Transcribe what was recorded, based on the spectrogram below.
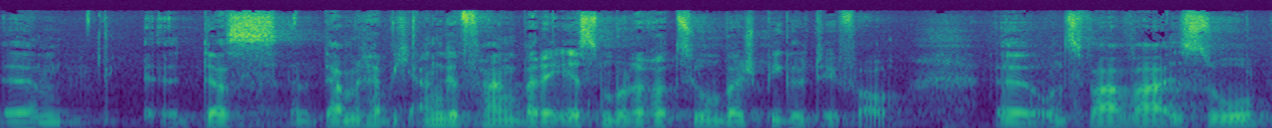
Ähm, das, damit habe ich angefangen bei der ersten Moderation bei Spiegel TV. Äh, und zwar war es so,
